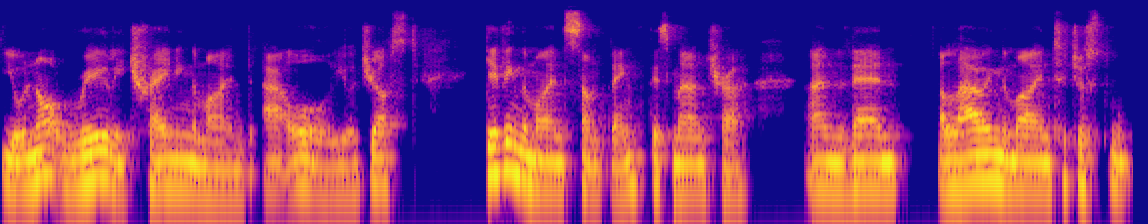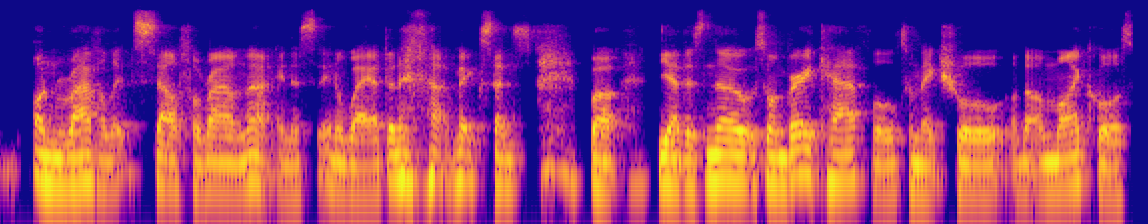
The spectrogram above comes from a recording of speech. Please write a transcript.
you're not really training the mind at all. You're just giving the mind something, this mantra, and then allowing the mind to just unravel itself around that in a, in a way. I don't know if that makes sense, but yeah, there's no, so I'm very careful to make sure that on my course,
